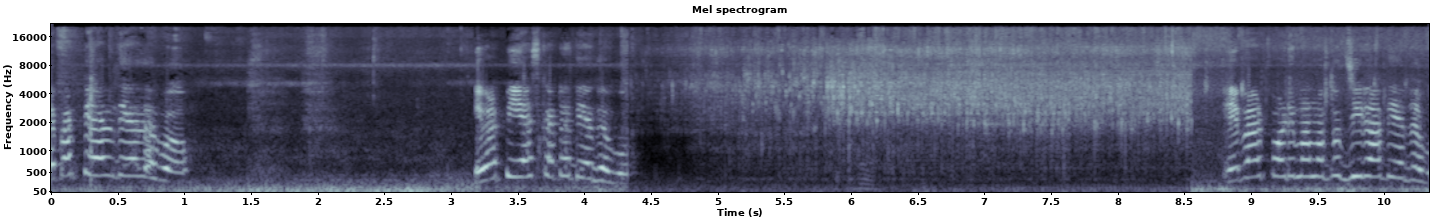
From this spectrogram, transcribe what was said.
এবার তেল দিয়ে দেব। এবার পেঁয়াজ কাটা দিয়ে দেব। এবার পরিমাণ মতো জিরা দিয়ে দেব।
